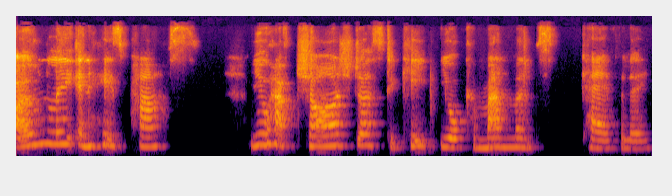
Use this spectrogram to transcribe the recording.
only in his paths. You have charged us to keep your commandments carefully.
